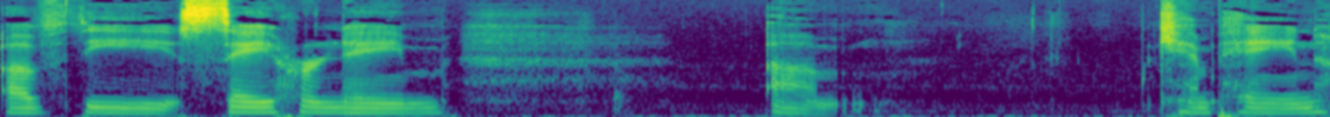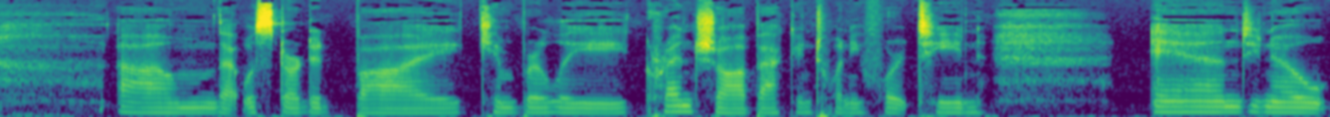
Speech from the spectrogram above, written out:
of the Say Her Name um, campaign um, that was started by Kimberly Crenshaw back in 2014. And, you know,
